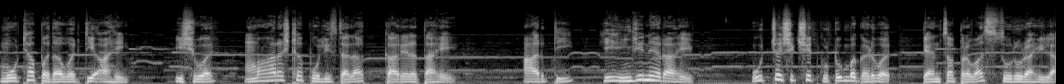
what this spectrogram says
मोठ्या पदावरती आहे. ईश्वर महाराष्ट्र पोलीस दलात कार्यरत आहे. आरती ही इंजिनियर आहे. उच्च शिक्षित कुटुंब घडवत त्यांचा प्रवास सुरू राहिला.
